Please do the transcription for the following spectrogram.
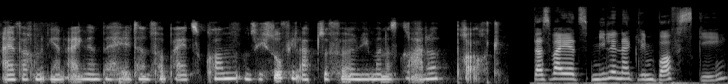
einfach mit ihren eigenen Behältern vorbeizukommen und sich so viel abzufüllen, wie man es gerade braucht. Das war jetzt Milena Glimbowski.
